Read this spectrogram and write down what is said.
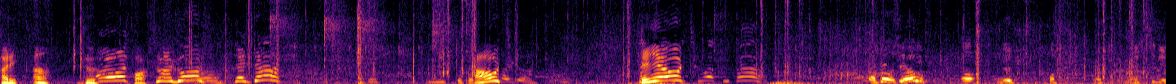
Allez, 1, 2, 3. Sur la gauche, Delta Out Gagné out out. 2, 3. Merci les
